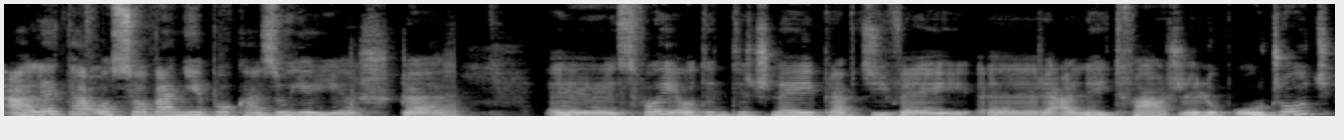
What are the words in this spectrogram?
ale ta osoba nie pokazuje jeszcze y, swojej autentycznej, prawdziwej, y, realnej twarzy lub uczuć,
